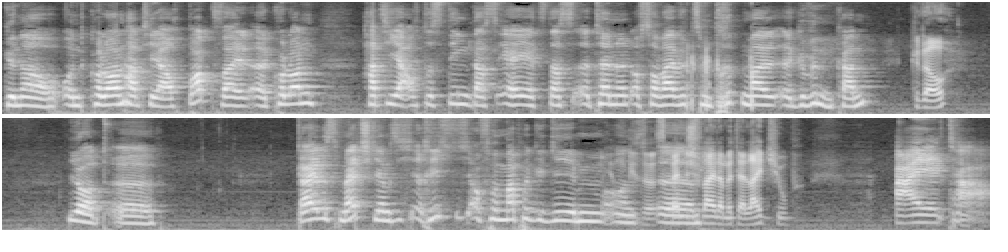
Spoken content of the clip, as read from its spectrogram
genau. Und Colon hatte ja auch Bock, weil äh, Colon hatte ja auch das Ding, dass er jetzt das äh, Tournament of Survival zum dritten Mal äh, gewinnen kann. Genau. Ja, und, äh, geiles Match. Die haben sich richtig auf eine Mappe gegeben. und, Diese Spanish äh, da mit der Light Tube. Alter.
